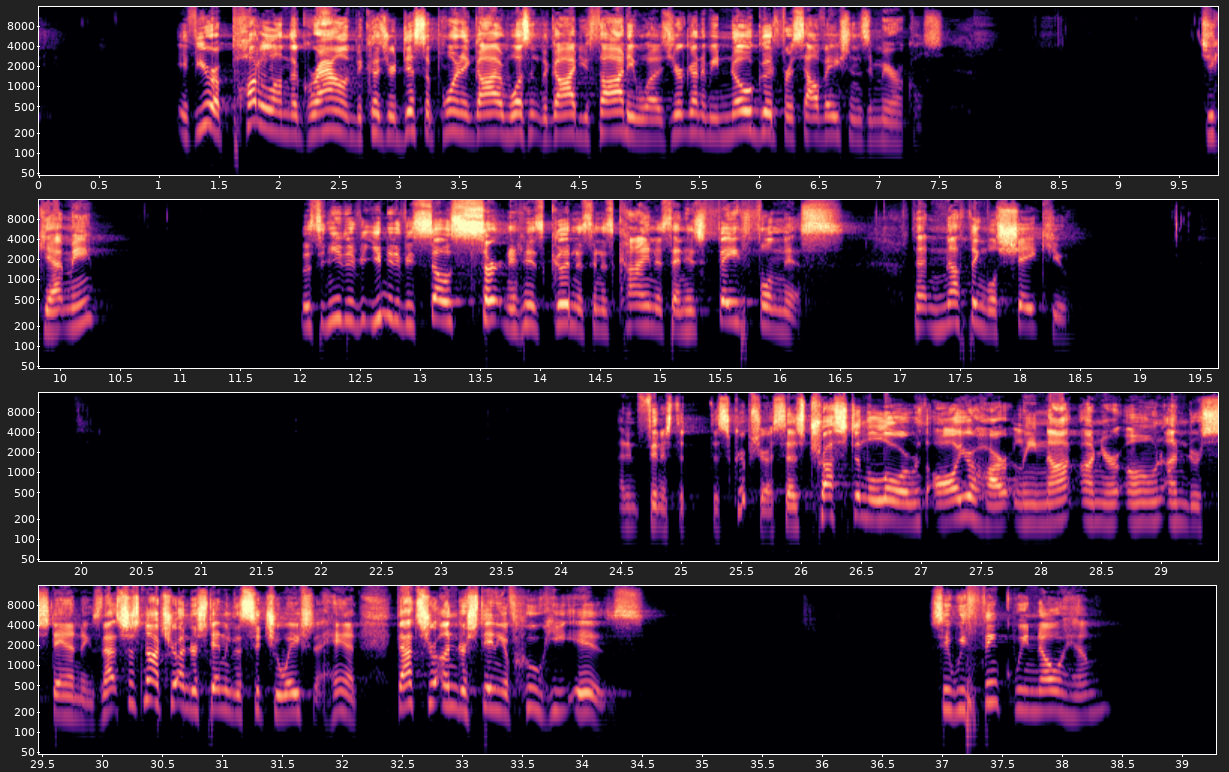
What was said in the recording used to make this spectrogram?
if you're a puddle on the ground because you're disappointed God wasn't the God you thought He was, you're going to be no good for salvations and miracles. Do you get me? Listen, you need, to be, you need to be so certain in His goodness and His kindness and His faithfulness that nothing will shake you. I didn't finish the, the scripture. It says, Trust in the Lord with all your heart, lean not on your own understandings. That's just not your understanding of the situation at hand, that's your understanding of who He is. See, we think we know Him,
